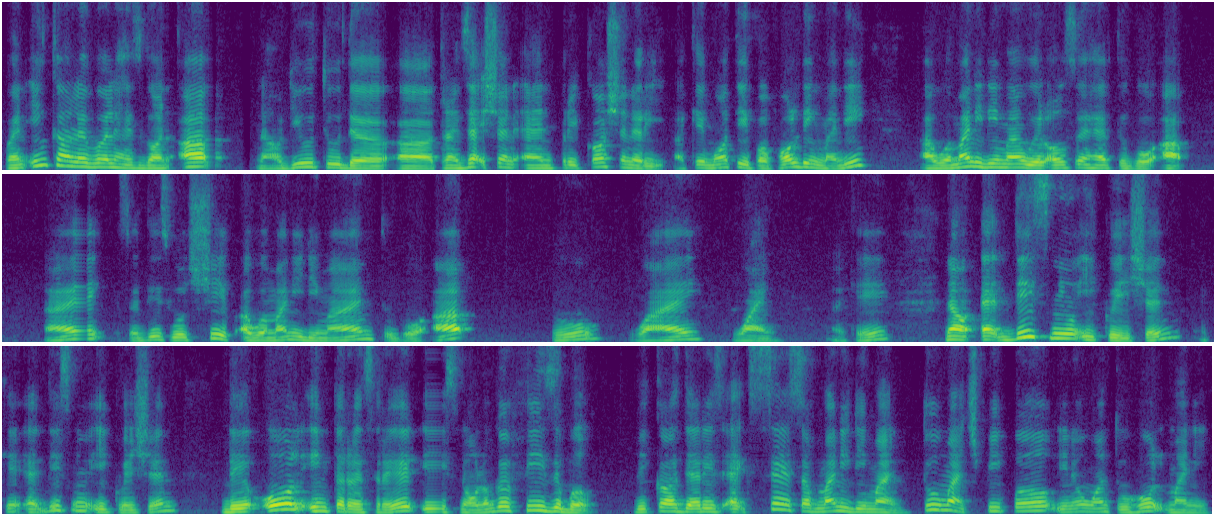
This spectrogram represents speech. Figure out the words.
When income level has gone up, now due to the uh, transaction and precautionary okay, motive of holding money, our money demand will also have to go up. Right? So this will shift our money demand to go up to y1. Okay. Now, at this new equation, okay, at this new equation, the old interest rate is no longer feasible because there is excess of money demand. Too much people, you know, want to hold money.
